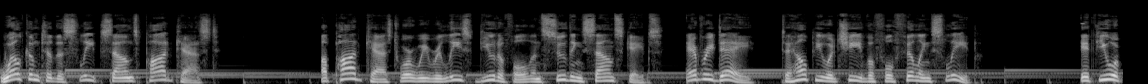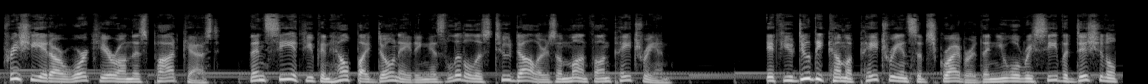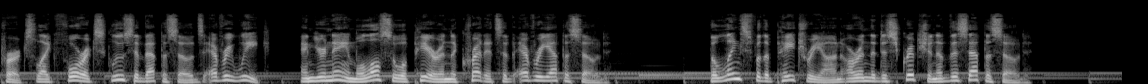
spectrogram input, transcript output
Welcome to the Sleep Sounds Podcast. A podcast where we release beautiful and soothing soundscapes every day to help you achieve a fulfilling sleep. If you appreciate our work here on this podcast, then see if you can help by donating as little as $2 a month on Patreon. If you do become a Patreon subscriber, then you will receive additional perks like four exclusive episodes every week, and your name will also appear in the credits of every episode. The links for the Patreon are in the description of this episode.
